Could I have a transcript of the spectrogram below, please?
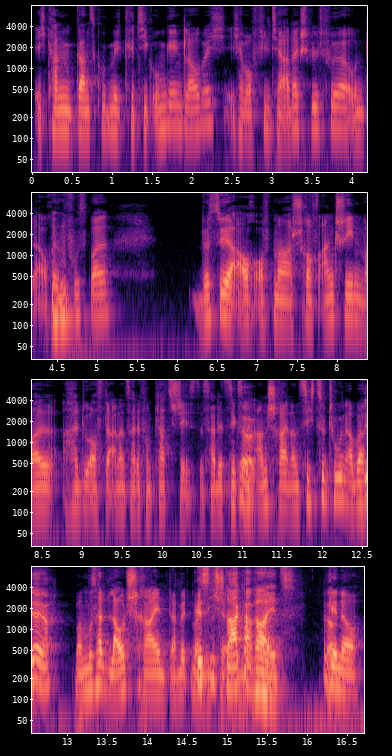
ich kann ganz gut mit Kritik umgehen, glaube ich. Ich habe auch viel Theater gespielt früher und auch mhm. im Fußball wirst du ja auch oft mal schroff angeschrien, weil halt du auf der anderen Seite vom Platz stehst. Das hat jetzt nichts ja. mit Anschreien an sich zu tun, aber ja, ja. Man muss halt laut schreien, damit man. Ist ein starker Reiz. Genau.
